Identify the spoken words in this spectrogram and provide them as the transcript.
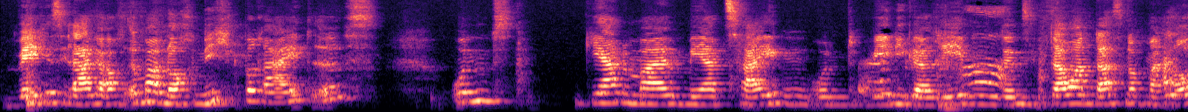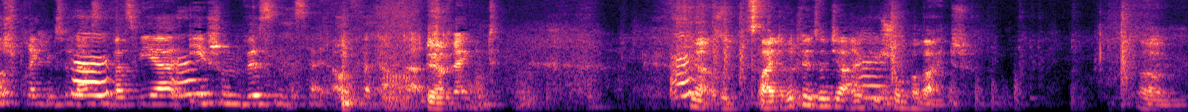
welches Lager auch immer noch nicht bereit ist und gerne mal mehr zeigen und weniger reden, denn sie dauernd das nochmal aussprechen zu lassen, was wir eh schon wissen, ist halt auch verdammt anstrengend. Ja, also zwei Drittel sind ja eigentlich schon bereit. Ähm,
